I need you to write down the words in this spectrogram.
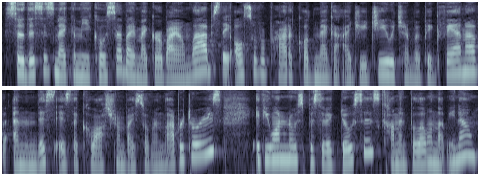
So this is Mega Mucosa by Microbiome Labs. They also have a product called Mega IgG, which I'm a big fan of. And then this is the Colostrum by Sovereign Laboratories. If you want to know specific doses, comment below and let me know.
